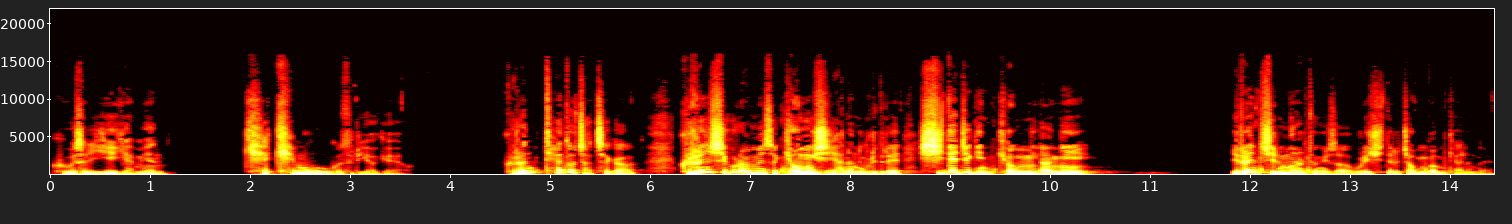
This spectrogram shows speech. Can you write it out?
그것을 얘기하면 캐캐 묵은 것으로 여겨요. 그런 태도 자체가 그런 식으로 하면서 경시하는 우리들의 시대적인 경향이 이런 질문을 통해서 우리 시대를 점검케 하는 거예요.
